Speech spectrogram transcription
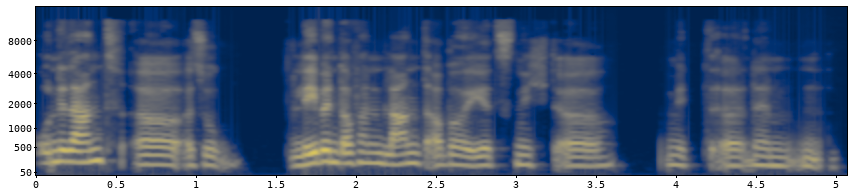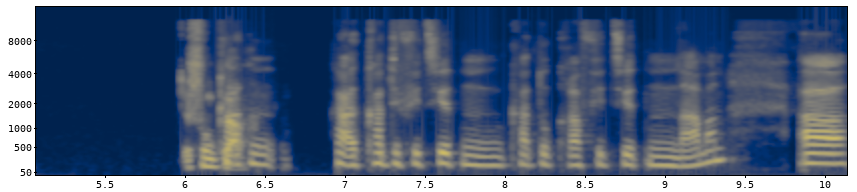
ohne Land, äh, also lebend auf einem Land, aber jetzt nicht äh, mit äh, einem schon klar. Karten, ka- kartifizierten, kartografizierten Namen, äh,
